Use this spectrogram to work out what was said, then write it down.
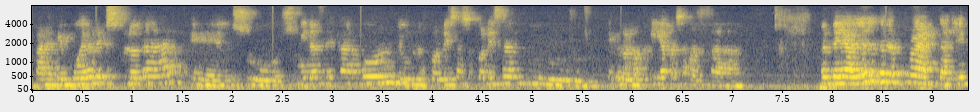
para que puedan explotar eh, sus minas de carbón de con, esas, con esa mm, tecnología avanzada. But they are a little bit afraid that if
